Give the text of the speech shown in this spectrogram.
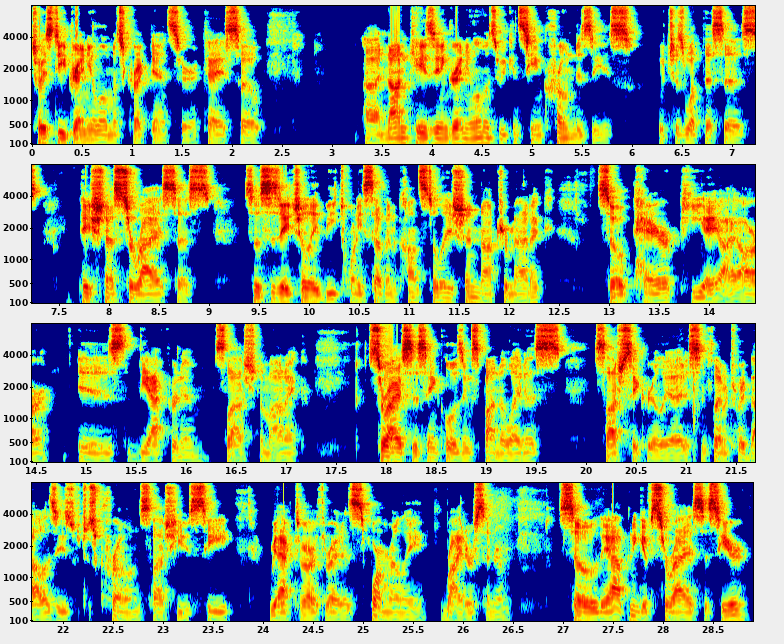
Choice D, granuloma is correct answer. Okay, so uh, non-caseating granulomas we can see in Crohn disease, which is what this is. Patient has psoriasis. So this is HLA-B27 constellation, not dramatic. So PAIR, P-A-I-R, is the acronym slash mnemonic. Psoriasis, ankylosing spondylitis slash sacroiliitis, inflammatory bowel disease, which is Crohn slash UC, reactive arthritis, formerly Reiter syndrome. So they happen to give psoriasis here.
